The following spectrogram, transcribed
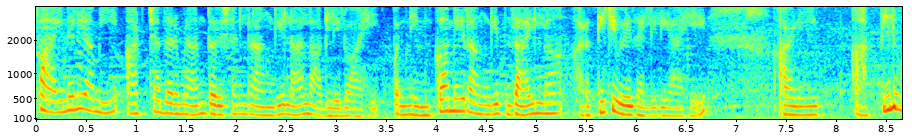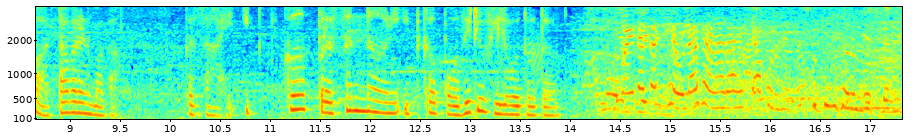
फायनली आम्ही आठच्या दरम्यान दर्शन रांगेला लागलेलो आहे. पण नेमकं आम्ही रांगेत जायला आरतीची वेळ झालेली आहे. आणि आतील वातावरण बघा कसं आहे. इतकं प्रसन्न आणि इतकं पॉझिटिव्ह फील होत होतं. मोबाईल आता ठेवला जाणार आहे त्यापूर्वीचं शूटिंग करून घेतलं मी.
